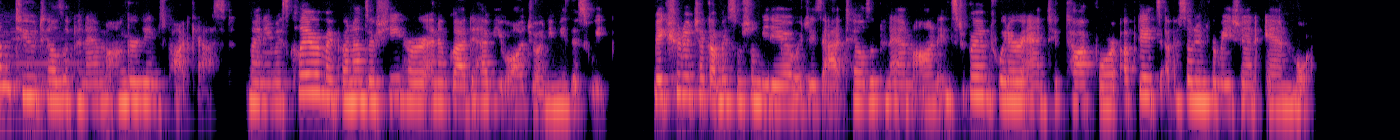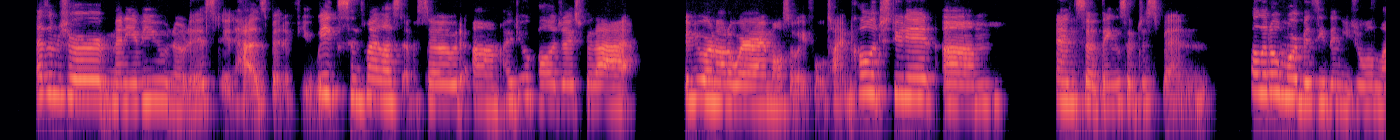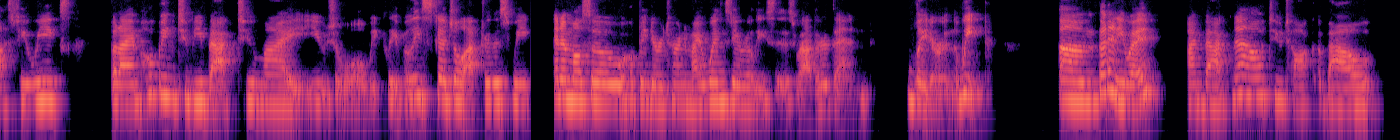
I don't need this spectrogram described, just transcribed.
Welcome to Tales of Panem, a Hunger Games podcast. My name is Claire, my pronouns are she, her, and I'm glad to have you all joining me this week. Make sure to check out my social media, which is at Tales of Panem on Instagram, Twitter, and TikTok for updates, episode information, and more. As I'm sure many of you noticed, it has been a few weeks since my last episode. Um, I do apologize for that. If you are not aware, I'm also a full time college student. Um, and so things have just been a little more busy than usual the last few weeks but I'm hoping to be back to my usual weekly release schedule after this week. And I'm also hoping to return to my Wednesday releases rather than later in the week. Um, but anyway, I'm back now to talk about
